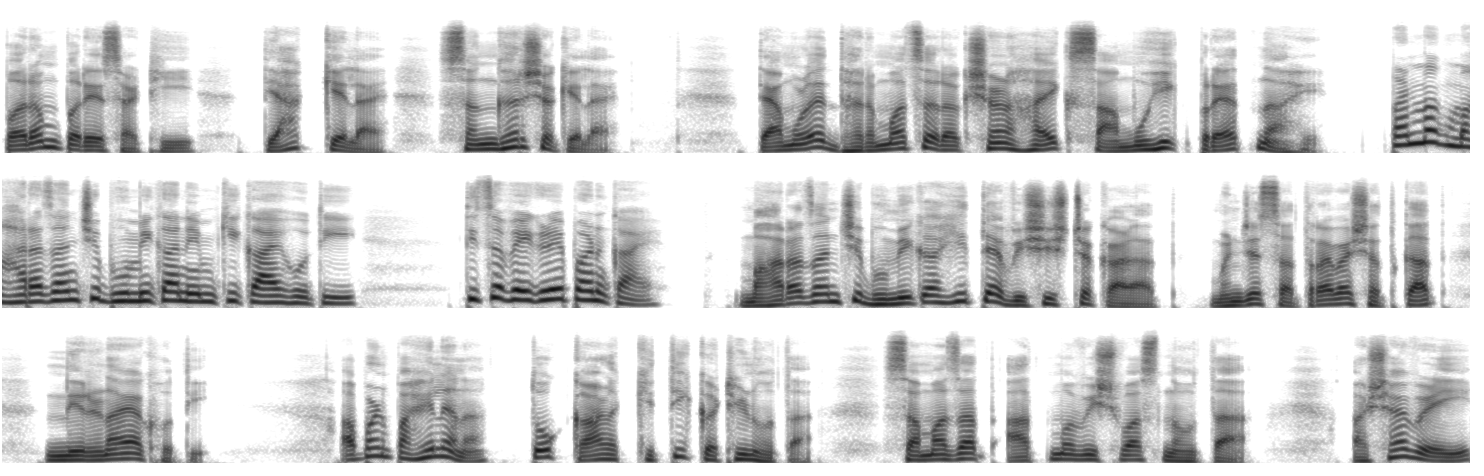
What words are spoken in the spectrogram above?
परंपरेसाठी त्याग केलाय संघर्ष केलाय. त्यामुळे धर्माचं रक्षण हा एक सामूहिक प्रयत्न आहे. पण मग महाराजांची भूमिका नेमकी काय होती? तिचं वेगळेपण काय? महाराजांची भूमिका ही त्या विशिष्ट काळात म्हणजे सतराव्या शतकात निर्णायक होती. आपण पाहिलं ना तो काळ किती कठीण होता. समाजात आत्मविश्वास नव्हता. अशा वेळी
